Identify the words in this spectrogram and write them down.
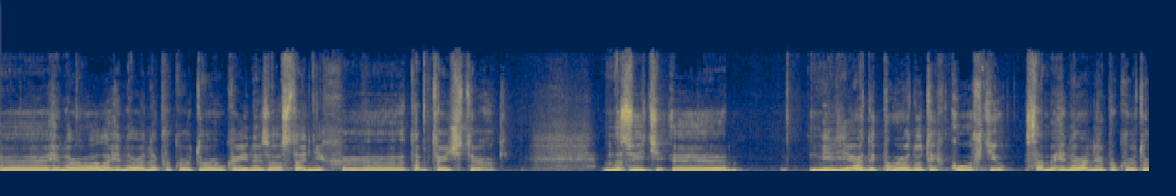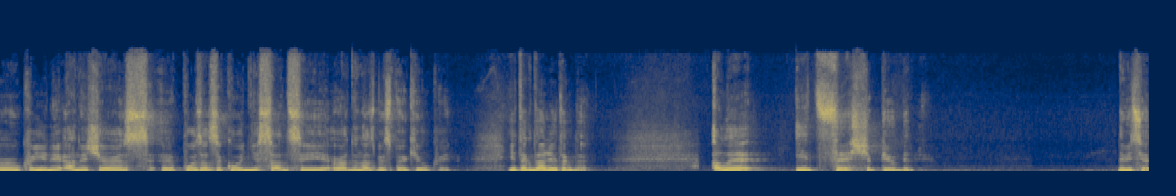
е, генерувала Генеральна прокуратура України за останніх е, там 3-4 роки. Назвіть е, мільярди повернутих коштів саме Генеральної прокуратури України, а не через е, позазаконні санкції Ради нацбезпеки України. І так далі. і так далі. Але і це ще півбіди. Дивіться,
